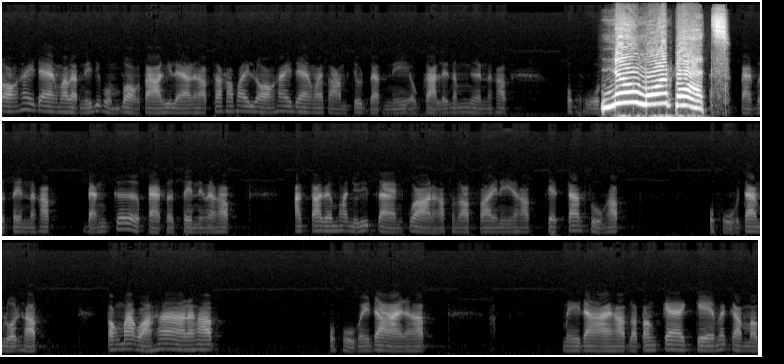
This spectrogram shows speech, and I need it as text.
รองให้แดงมาแบบนี้ที่ผมบอกตาที่แล้วนะครับ ถ้าเขาไพ่รองให้แดงมาสามจุดแบบนี้ โอกาสเล่นน้ำเงินนะครับ โอ้โห No more bets. แปดเปอร์เซ็นต์นะครับแบงเกอร์แปดเปอร์เซ็นต์เองนะครับ อัตราเดิมพันอยู่ที่แสนกว่านะครับสำหรับไฟล์นี้นะครับเจ็ดแต้มสูงครับ โอ้โห แต้มลดครับ ต้องมากกว่าห้านะครับ โอ้โห ไม่ได้นะครับ ไม่ได้ครับ เราต้องแก้เกมให้กลับมา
